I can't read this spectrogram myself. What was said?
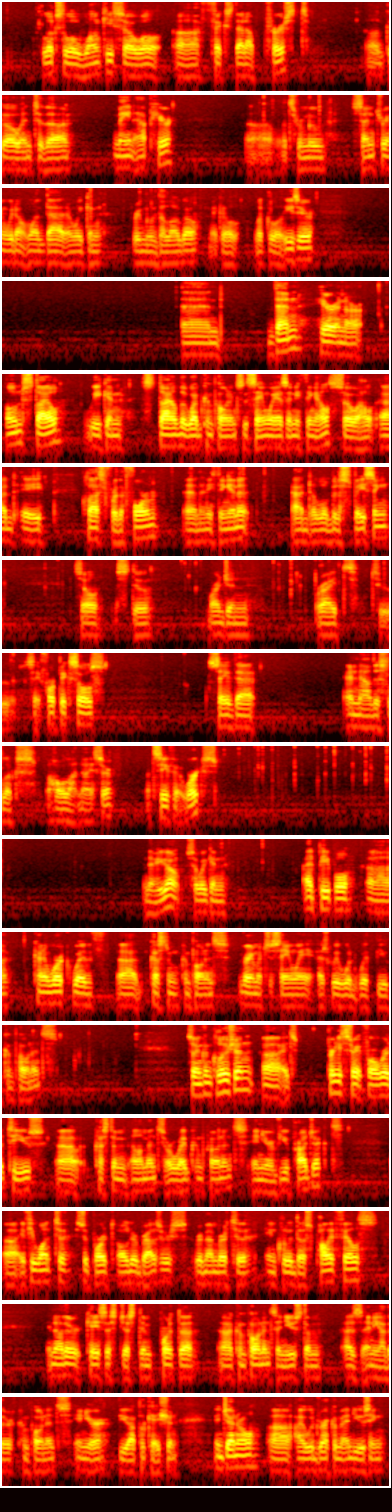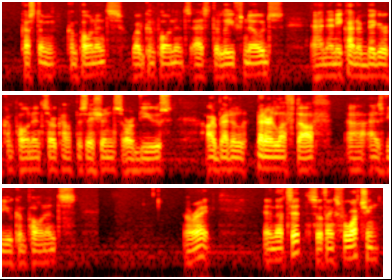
looks a little wonky, so we'll uh, fix that up first. I'll go into the main app here. Uh, let's remove centering. We don't want that, and we can remove the logo, make it look a little easier. And then here in our own style, we can style the web components the same way as anything else. So I'll add a class for the form and anything in it, add a little bit of spacing. So let's do margin right to say 4 pixels. Save that. And now this looks a whole lot nicer. Let's see if it works. And there you go. So we can add people, uh, kind of work with uh, custom components very much the same way as we would with Vue components. So in conclusion, uh, it's pretty straightforward to use uh, custom elements or web components in your Vue project. Uh, if you want to support older browsers, remember to include those polyfills. In other cases, just import the uh, components and use them as any other components in your Vue application. In general, uh, I would recommend using custom components, web components, as the leaf nodes, and any kind of bigger components or compositions or views are better, better left off uh, as Vue components. All right, and that's it. So thanks for watching.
